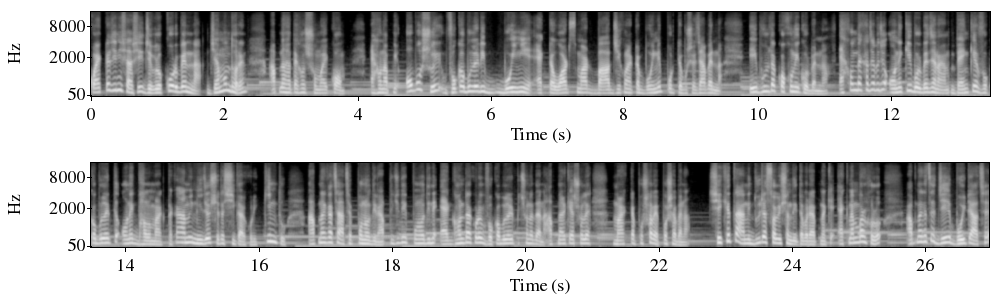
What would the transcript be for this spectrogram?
কয়েকটা জিনিস আসি যেগুলো করবেন না। যেমন ধরেন, আপনার হাতে এখন সময় কম। এখন আপনি অবশ্যই ভোকাবুলারি বই নিয়ে একটা ওয়ার্ড স্মার্ট বা যে কোনো একটা বই নিয়ে পড়তে বসে যাবেন না। এই ভুলটা কখনোই করবেন না। এখন দেখা যাবে যে অনেকেই বলবে যে না, ব্যাংকের ভোকাবুলারিতে অনেক ভালো মার্ক থাকে, আমি নিজেও সেটা স্বীকার করি। কিন্তু আপনার কাছে আছে পনেরো দিন, আপনি যদি পনেরো দিনে এক ঘণ্টা করে ভোকাবুলারির পিছনে দেন, আপনার কি আসলে মার্কটা পোষাবে পোষাবে না? সেক্ষেত্রে আমি দুইটা সলিউশন দিতে পারি আপনাকে। এক নাম্বার হলো, আপনার কাছে যে বইটা আছে,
